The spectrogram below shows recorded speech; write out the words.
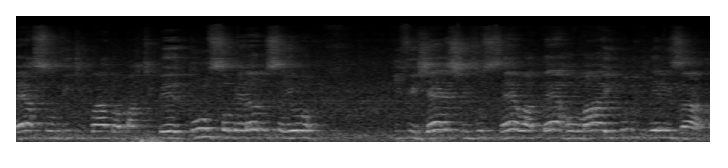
Verso 24, a parte B: Tu, soberano Senhor, que figestes o céu, a terra, o mar e tudo que neles há,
